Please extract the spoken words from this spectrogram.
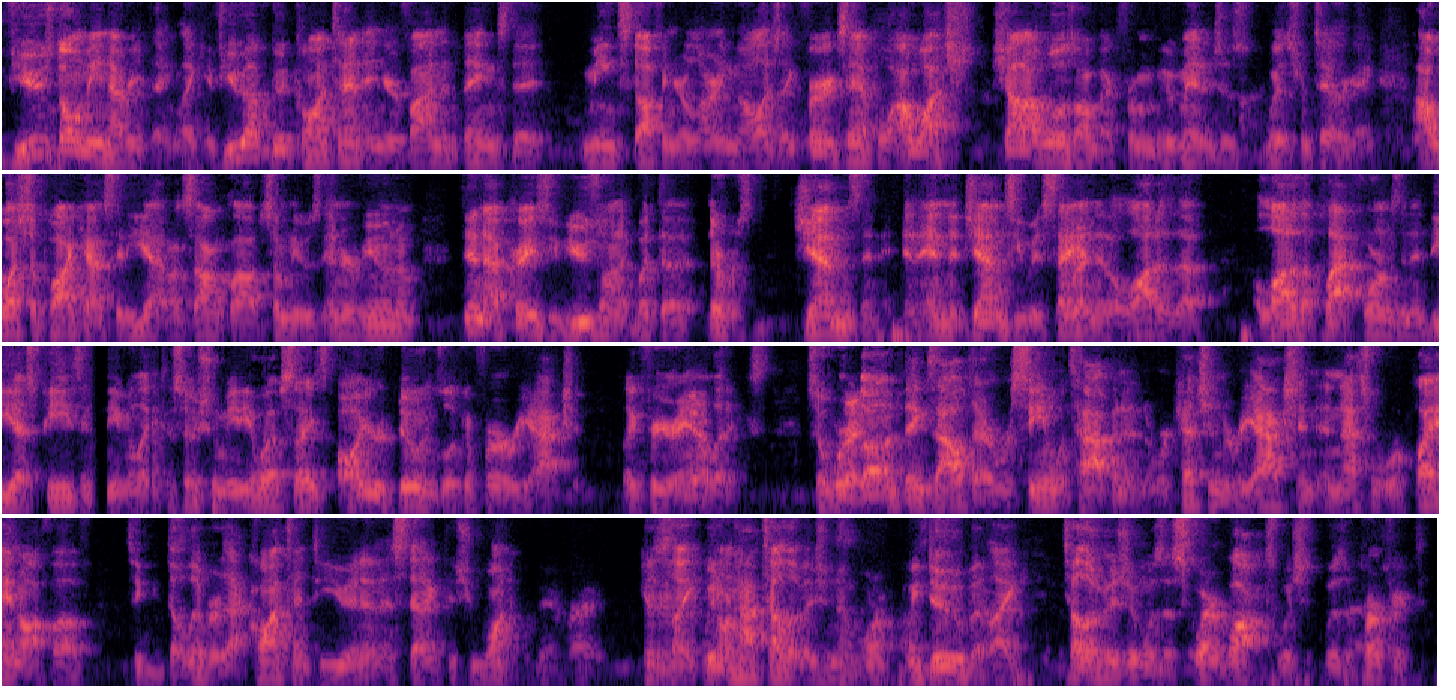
views don't mean everything like if you have good content and you're finding things that mean stuff and you're learning knowledge like for example i watched shout out will Dzombak from who manages wiz from taylor gang i watched a podcast that he had on soundcloud somebody was interviewing him didn't have crazy views on it but the there was gems in it and in the gems he was saying Right. that a lot of the a lot of the platforms and the dsps and even like the social media websites all you're doing is looking for a reaction like for your Yeah. analytics so we're Right. throwing things out there. We're seeing what's happening, and we're catching the reaction, and that's what we're playing off of to deliver that content to you in an aesthetic that you want. Because Mhm. like we don't have television no more. We do, but like television was a square box, which was a perfect,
